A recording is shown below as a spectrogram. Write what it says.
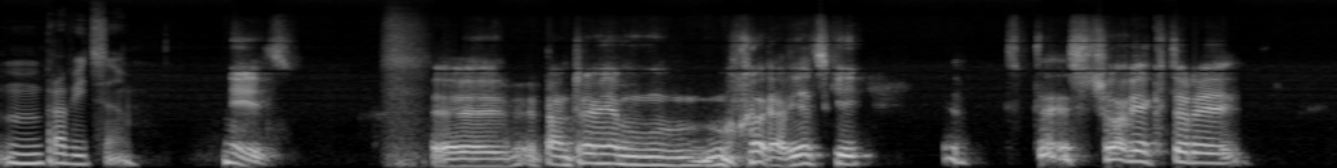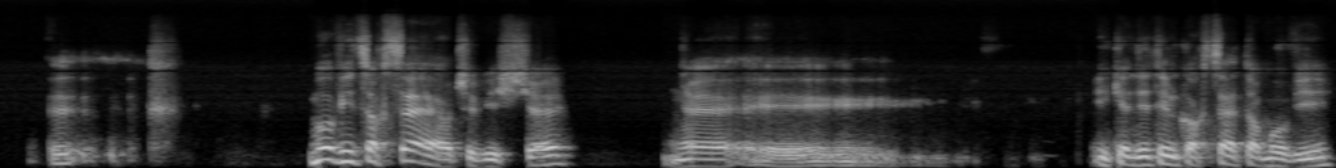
mm, prawicy? Nic. E, Pan premier Morawiecki to jest człowiek, który e, mówi, co chce, oczywiście. E, I kiedy tylko chce, to mówi.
